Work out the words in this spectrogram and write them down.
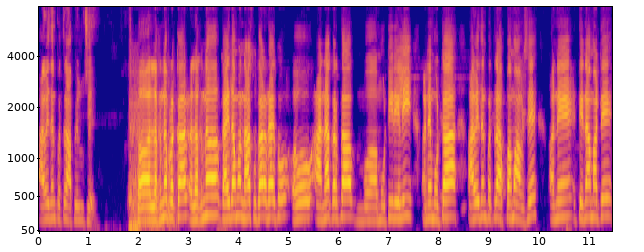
આવેદનપત્ર આપેલું છે. લગ્ન પ્રકાર, લગ્ન કાયદામાં ના સુધારા થાય તો આના કરતાં મોટી રેલી અને મોટા આવેદનપત્ર આપવામાં આવશે અને તેના માટે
